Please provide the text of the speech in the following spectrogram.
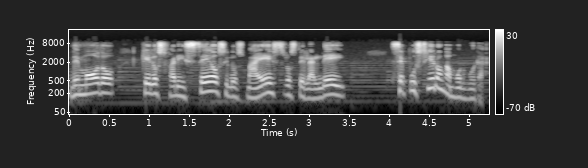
De modo que los fariseos y los maestros de la ley se pusieron a murmurar.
